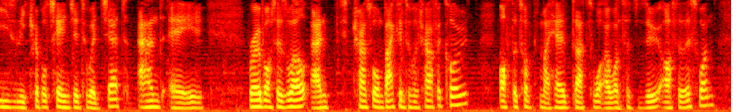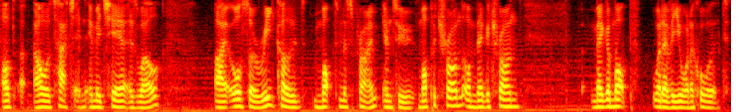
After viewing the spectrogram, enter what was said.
easily triple change into a jet and a robot as well and transform back into a traffic cone. Off the top of my head, that's what I wanted to do after this one. I'll, I'll attach an image here as well. I also recolored Moptimus Prime into Mopatron or Megatron, Megamop, whatever you want to call it.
